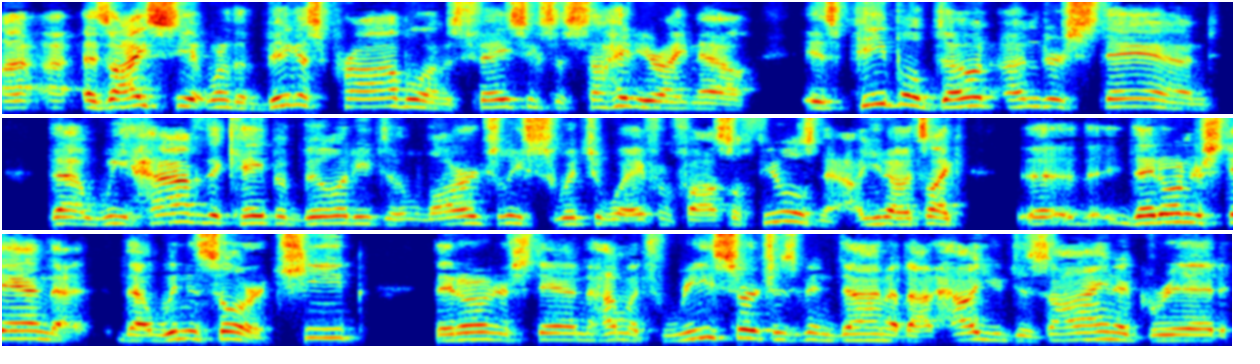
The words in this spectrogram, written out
uh, uh, as I see it, one of the biggest problems facing society right now is people don't understand that we have the capability to largely switch away from fossil fuels now. You know, it's like uh, they don't understand that that wind and solar are cheap. They don't understand how much research has been done about how you design a grid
